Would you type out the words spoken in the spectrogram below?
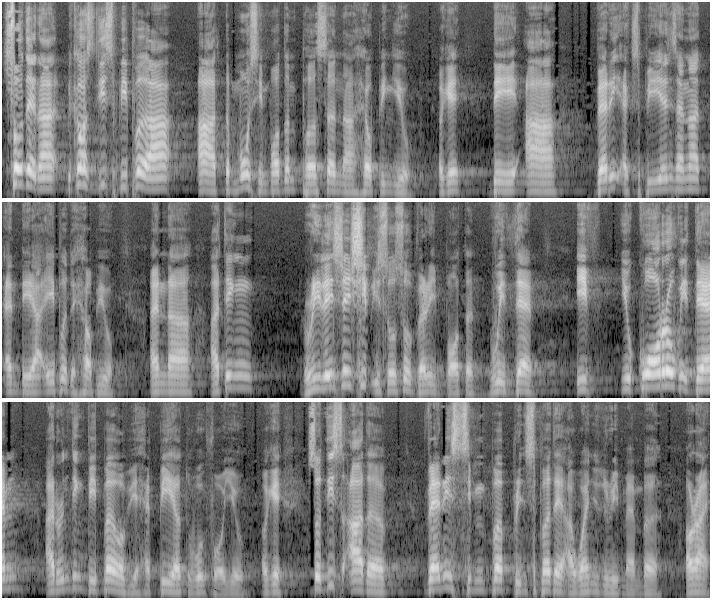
so that, uh, because these people are, are the most important person uh, helping you, okay? They are very experienced and, uh, and they are able to help you. And uh, I think relationship is also very important with them. If you quarrel with them, I don't think people will be happier to work for you. Okay, so these are the very simple principle that I want you to remember. All right,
